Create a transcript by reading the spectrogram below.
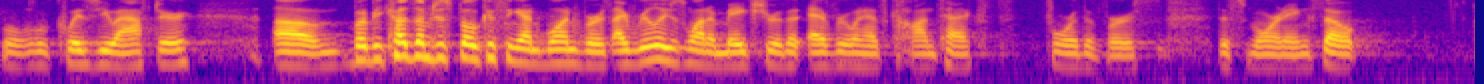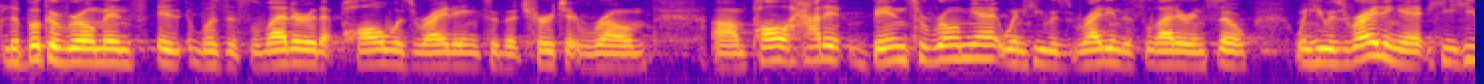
we'll, we'll, quiz you after. Um, but because I'm just focusing on one verse, I really just want to make sure that everyone has context for the verse this morning. So the book of Romans was this letter that Paul was writing to the church at Rome. Um, Paul hadn't been to Rome yet when he was writing this letter, and so when he was writing it, he, he,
